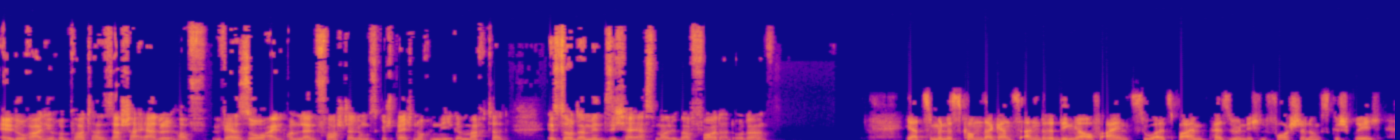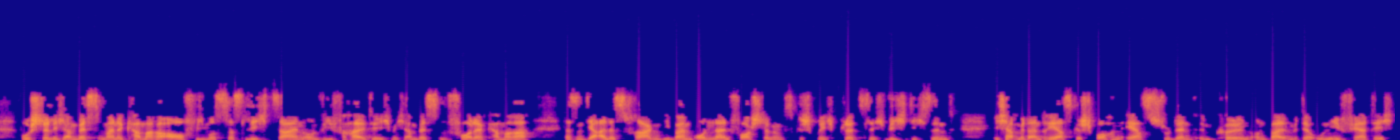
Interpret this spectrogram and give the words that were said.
Eldo-Radio-Reporter Sascha Erdelhoff, wer so ein Online-Vorstellungsgespräch noch nie gemacht hat, ist doch damit sicher erstmal überfordert, oder? Ja, zumindest kommen da ganz andere Dinge auf einen zu als bei einem persönlichen Vorstellungsgespräch. Wo stelle ich am besten meine Kamera auf? Wie muss das Licht sein? Und wie verhalte ich mich am besten vor der Kamera? Das sind ja alles Fragen, die beim Online-Vorstellungsgespräch plötzlich wichtig sind. Ich habe mit Andreas gesprochen, erst Student in Köln und bald mit der Uni fertig.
